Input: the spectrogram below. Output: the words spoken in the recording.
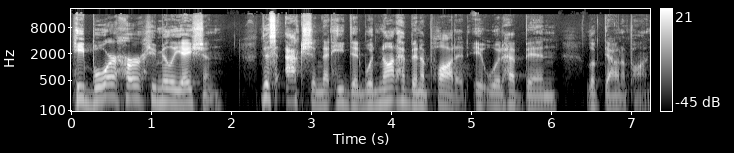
He bore her humiliation. This action that he did would not have been applauded, it would have been looked down upon.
